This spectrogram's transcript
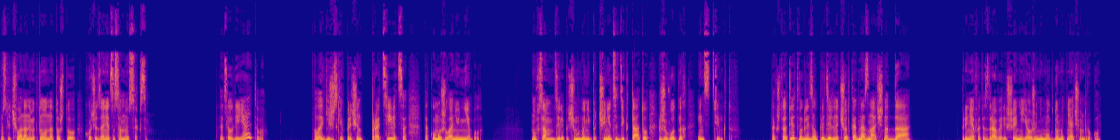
после чего она намекнула на то, что хочет заняться со мной сексом. Хотел ли я этого? логических причин противиться такому желанию не было. Ну, в самом деле, почему бы не подчиниться диктату животных инстинктов? Так что ответ выглядел предельно четко и однозначно «да». Приняв это здравое решение, я уже не мог думать ни о чем другом.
